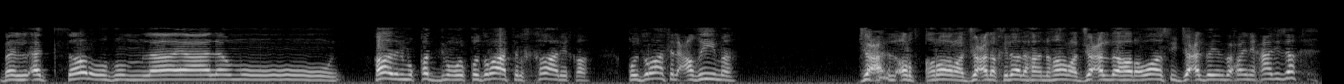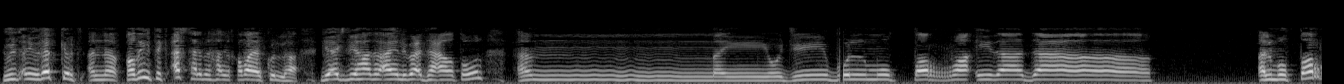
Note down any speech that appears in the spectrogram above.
بل أكثرهم لا يعلمون. هذه المقدمة والقدرات الخارقة قدرات العظيمة. جعل الأرض قرارا جعل خلالها أنهارا جعل لها رواسي جعل بين البحرين حاجزة. يريد أن يذكرك أن قضيتك أسهل من هذه القضايا كلها. لأجل هذا الآية اللي بعدها على طول أمن يجيب المضطر إذا دعاه؟ المضطر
